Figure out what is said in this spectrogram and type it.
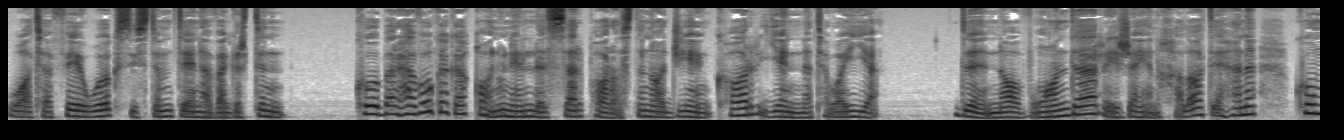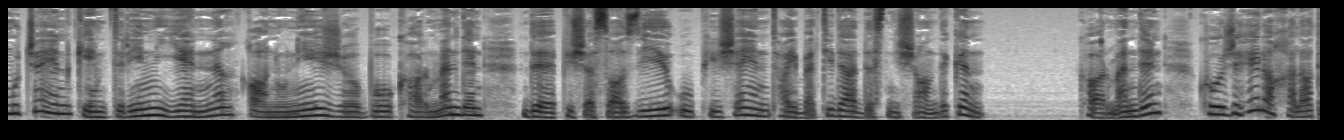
واتفه ورک سیستم تینه وگرتن. کو بر هواک که قانون لسر پاراستنا جین کار ین نتوائیه. ده ناواند ریجه خلات هنه کموچه کمترین ین قانونی جبو کارمندن ده پیش سازی و پیش این تایبتی ده دست نشانده کن. کارمندن که جهیل خلات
